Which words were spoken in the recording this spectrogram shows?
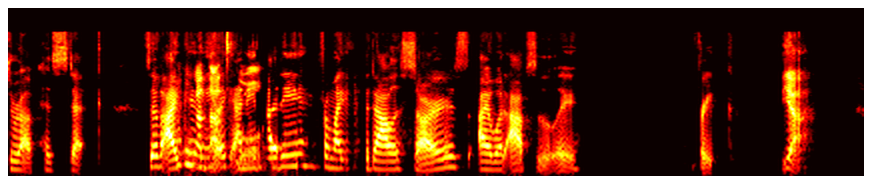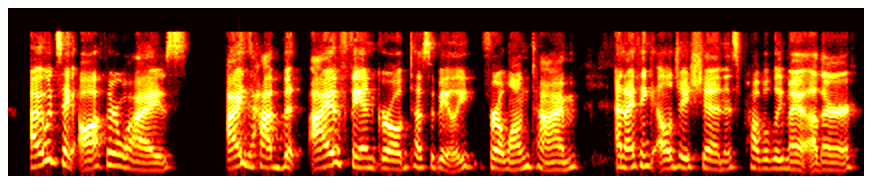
threw up his stick. So if I Oh could God, meet like cool. anybody from like the Dallas Stars, I would absolutely freak. Yeah. I would say author wise, I have been I have fangirled Tessa Bailey for a long time. And I think LJ Shen is probably my other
